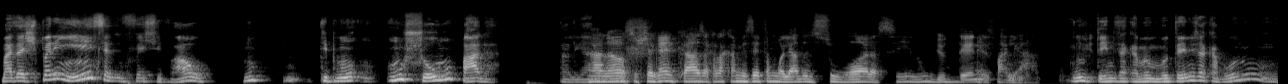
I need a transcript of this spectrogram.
Mas a experiência do festival, não- tipo, um, um show não paga, tá ligado? Ah, não. Se chegar em casa, aquela camiseta molhada de suor, assim, não. E o tênis. É. No tênis acabou, meu tênis acabou no.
